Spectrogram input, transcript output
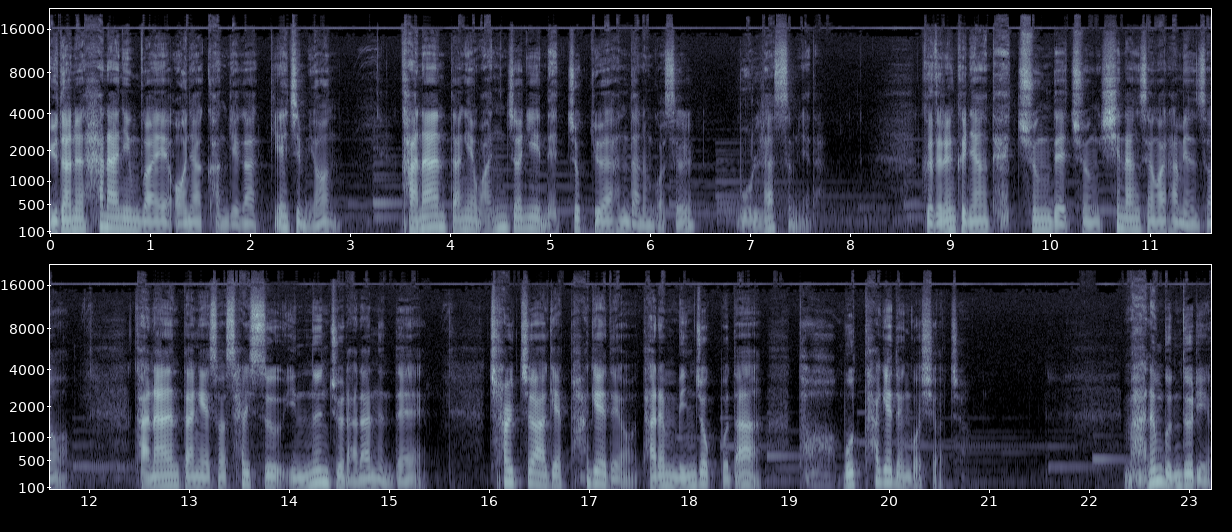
유다는 하나님과의 언약 관계가 깨지면 가나안 땅에 완전히 내쫓겨야 한다는 것을 몰랐습니다. 그들은 그냥 대충대충 신앙생활 하면서 가나안 땅에서 살 수 있는 줄 알았는데 철저하게 파괴되어 다른 민족보다 더 못하게 된 것이었죠. 많은 분들이요,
